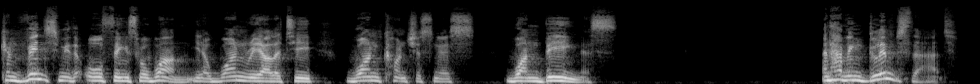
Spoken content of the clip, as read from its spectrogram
convinced me that all things were one. You know, one reality, one consciousness, one beingness. And having glimpsed that,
